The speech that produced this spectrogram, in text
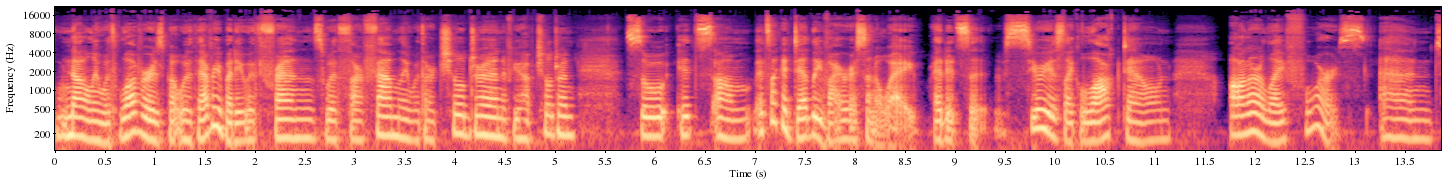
not only with lovers, but with everybody, with friends, with our family, with our children, if you have children. So it's, um, it's like a deadly virus in a way, right? It's a serious like lockdown on our life force. And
